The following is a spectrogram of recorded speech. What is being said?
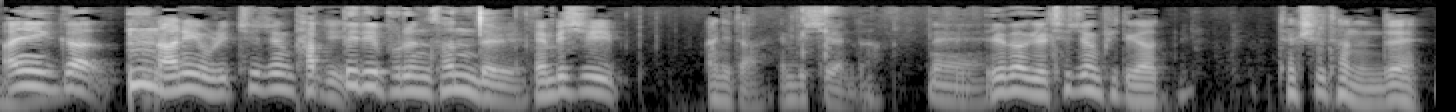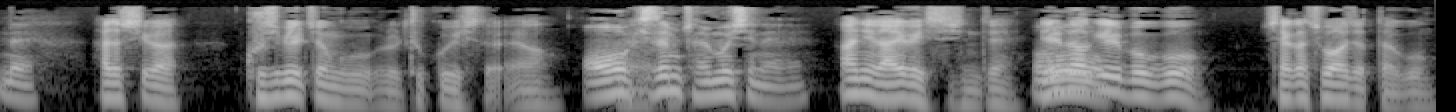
아니, 그니까, 아니, 우리 최정 답들이 부른 선들. MBC 아니다. MBC란다. 네. 1박 2일 최정 PD가 택시를 탔는데 네. 아저씨가 91.9를 듣고 계시더래요. 어, 네. 기사님 젊으시네. 아니, 나이가 있으신데 오. 1박 2일 보고 제가 좋아졌다고.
